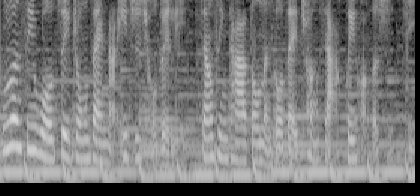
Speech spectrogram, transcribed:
不论 C 罗最终在哪一支球队里，相信他都能够在创下辉煌的时机。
